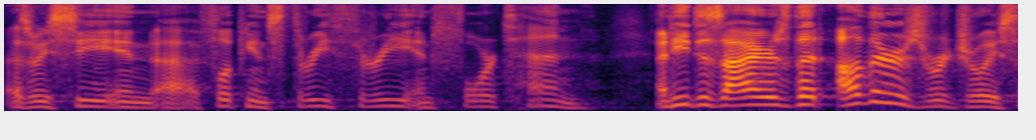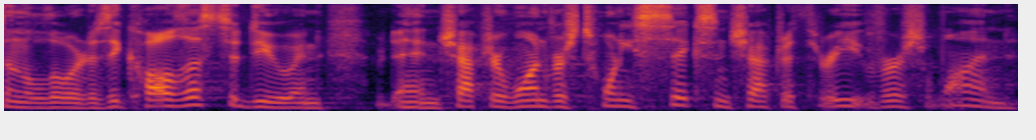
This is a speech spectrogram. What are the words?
as we see in uh, Philippians 3.3 and 4.10. And he desires that others rejoice in the Lord, as he calls us to do in, in chapter 1, verse 26, and chapter 3, verse 1.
